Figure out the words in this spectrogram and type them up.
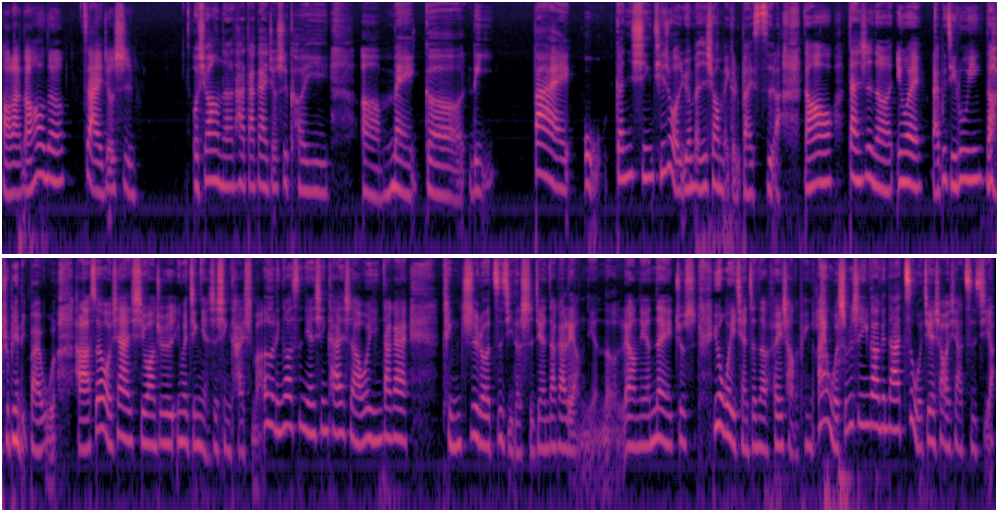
好了，然后呢，再就是，我希望呢，它大概就是可以，呃，每个礼拜五。更新，其实我原本是希望每个礼拜四啊，然后但是呢，因为来不及录音，然后就变礼拜五了。好了，所以我现在希望就是因为今年是新开始嘛，二零二四年新开始啊，我已经大概停滞了自己的时间大概两年了。两年内就是因为我以前真的非常的拼，哎，我是不是应该跟大家自我介绍一下自己啊？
